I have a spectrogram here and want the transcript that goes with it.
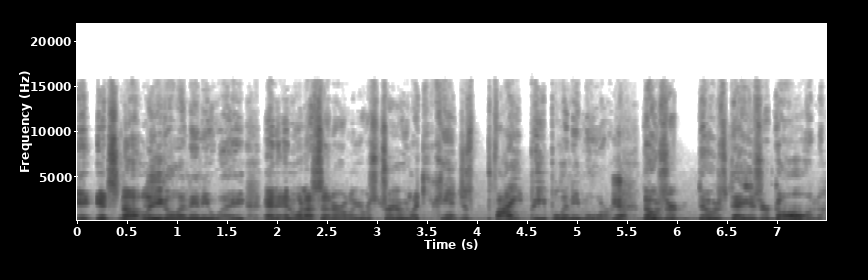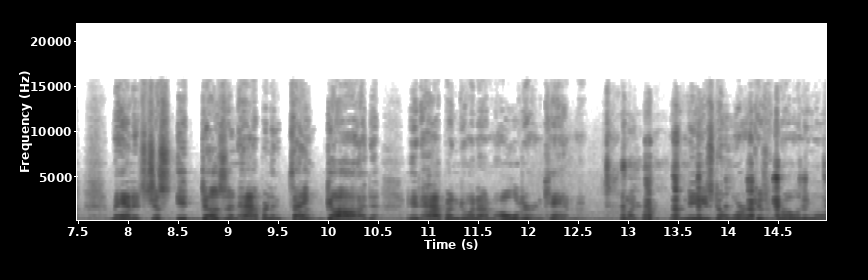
It, it's not legal in any way. And and what I said earlier was true. Like you can't just fight people anymore. Yeah. those are those days are gone, man. It's just it doesn't happen. And thank God it happened when I'm older and can't like my knees don't work as well anymore.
